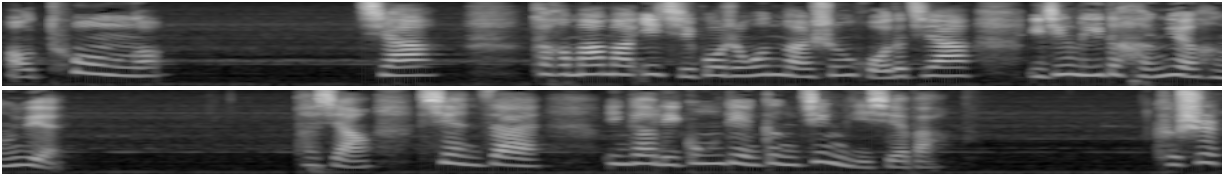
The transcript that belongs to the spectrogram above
好痛啊！家，他和妈妈一起过着温暖生活的家，已经离得很远很远。他想，现在应该离宫殿更近一些吧。可是，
